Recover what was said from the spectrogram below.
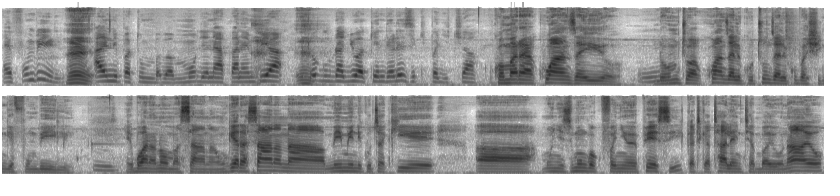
elfu mbili Eh. alinipa tu baba mmoja na akaniambia ndugu, unajua kiendeleze kipaji chako. Kwa mara ya kwanza hiyo ndo mtu wa kwanza alikutunza, alikupa shilingi elfu mbili. Eh bwana, noma sana, ongera sana, na mimi nikutakie uh, Mwenyezi Mungu akufanyie wepesi katika talent ambayo unayo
